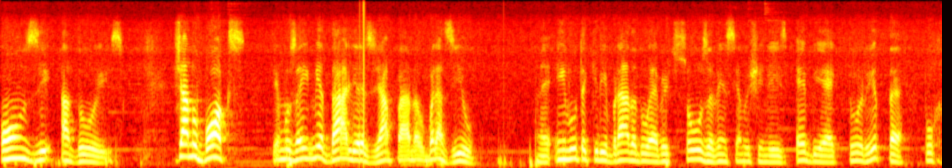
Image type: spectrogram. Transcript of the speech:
11 a 2. Já no boxe, temos aí medalhas já para o Brasil. É, em luta equilibrada do Herbert Souza, vencendo o chinês Ebiek Toreta por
